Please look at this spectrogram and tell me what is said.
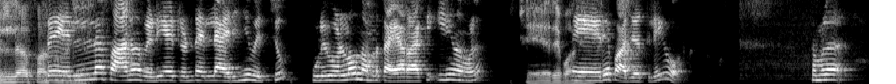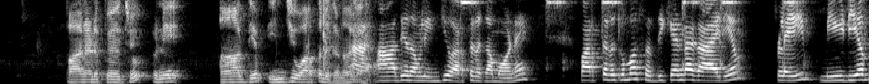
എല്ലാ സാധനവും എല്ലാ സാധനവും റെഡി ആയിട്ടുണ്ട്. എല്ലാം അരിഞ്ഞു വെച്ചു. പുളിവെള്ളവും നമ്മൾ തയ്യാറാക്കി. ഇനി നമ്മൾ നേരെ പാചകത്തിലേക്ക് പോകണം. നമ്മൾ പാലടുപ്പ് വെച്ചു. ഇനി ആദ്യം ഇഞ്ചി വറുത്തെടുക്കണം ആദ്യം നമ്മൾ ഇഞ്ചി വറുത്തെടുക്കാൻ പോണേ. വറുത്തെടുക്കുമ്പോൾ ശ്രദ്ധിക്കേണ്ട കാര്യം ഫ്ലെയിം മീഡിയം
